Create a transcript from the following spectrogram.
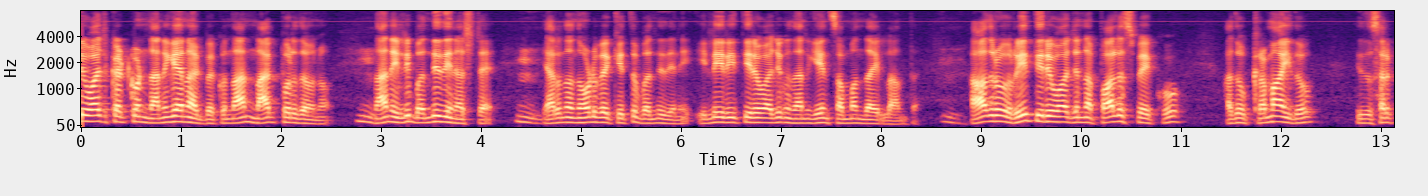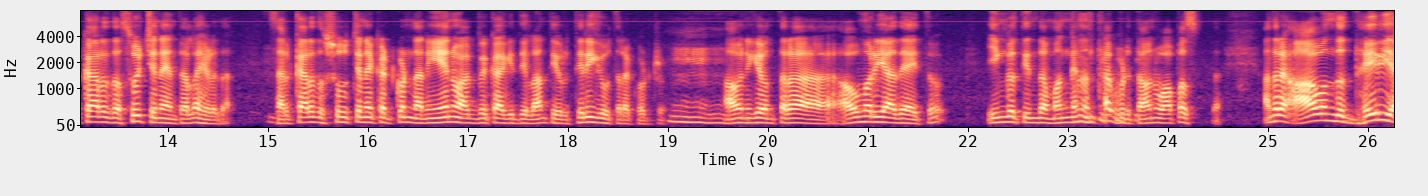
ರಿವಾಜ್ ಕಟ್ಕೊಂಡು ನನಗೇನಾಗಬೇಕು ನಾನು ನಾಗ್ಪುರದವನು. ನಾನು ಇಲ್ಲಿ ಬಂದಿದ್ದೀನಿ ಅಷ್ಟೇ. ಯಾರನ್ನ ನೋಡಬೇಕಿತ್ತು ಬಂದಿದ್ದೀನಿ. ಇಲ್ಲಿ ರೀತಿ ರಿವಾಜಿಗೂ ನನಗೇನು ಸಂಬಂಧ ಇಲ್ಲ ಅಂತ. ಆದರೂ ರೀತಿ ರಿವಾಜನ್ನು ಪಾಲಿಸಬೇಕು. ಅದು ಕ್ರಮ ಇದು. ಇದು ಸರ್ಕಾರದ ಸೂಚನೆ ಅಂತೆಲ್ಲ ಹೇಳ್ದ. ಸರ್ಕಾರದ ಸೂಚನೆ ಕಟ್ಕೊಂಡು ನನಗೇನು ಆಗಬೇಕಾಗಿದ್ದಿಲ್ಲ ಅಂತ ಇವರು ತಿರುಗಿ ಉತ್ತರ ಕೊಟ್ಟರು ಅವನಿಗೆ ಒಂಥರ ಅವಮರ್ಯಾದೆ ಆಯಿತು. ಇಂಗು ತಿಂದ ಮಂಗನಂತ ಆಗ್ಬಿಡ್ತು ಅವನು ವಾಪಸ್ ಅಂದರೆ ಆ ಒಂದು ಧೈರ್ಯ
